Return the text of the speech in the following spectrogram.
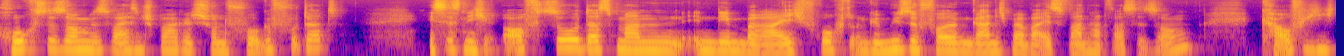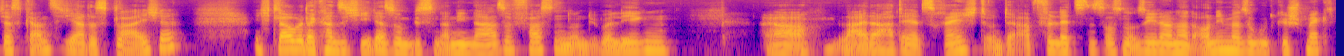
Hochsaison des weißen Spargels schon vorgefuttert? Ist es nicht oft so, dass man in dem Bereich Frucht- und Gemüsefolgen gar nicht mehr weiß, wann hat was Saison? Kaufe ich nicht das ganze Jahr das Gleiche? Ich glaube, da kann sich jeder so ein bisschen an die Nase fassen und überlegen, ja, leider hat er jetzt recht und der Apfel letztens aus Neuseeland hat auch nicht mehr so gut geschmeckt.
